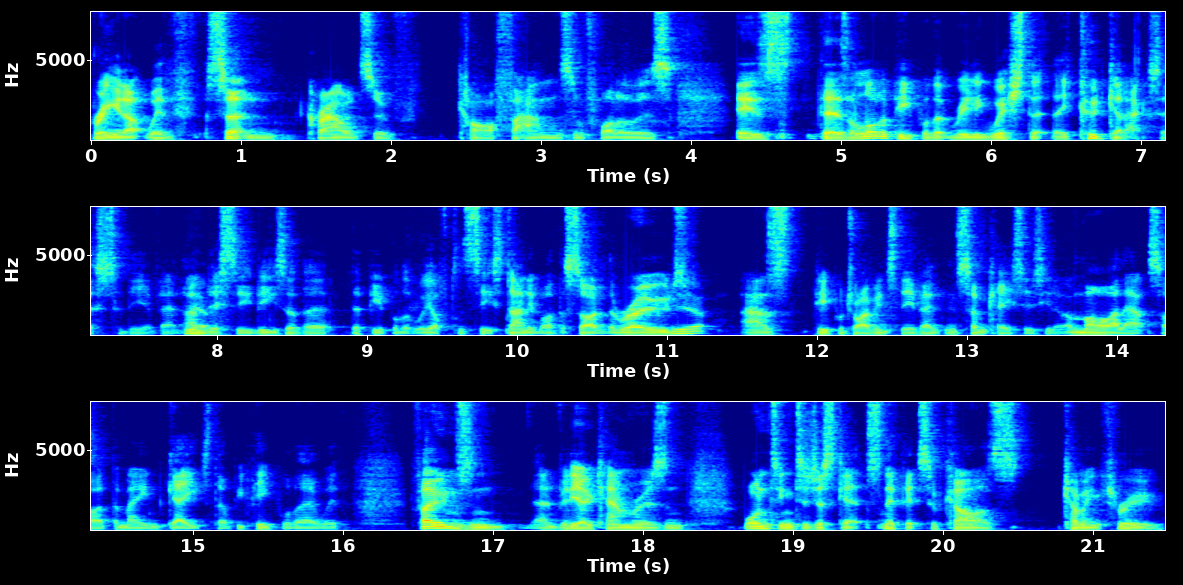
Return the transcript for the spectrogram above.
bring it up with certain crowds of car fans and followers, is there's a lot of people that really wish that they could get access to the event. And Yeah. this, these are the, the people that we often see standing by the side of the road Yeah. as people drive into the event. In some cases, you know, a mile outside the main gate, there'll be people there with phones and, and video cameras and wanting to just get snippets of cars coming through.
